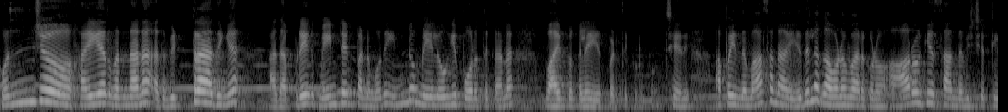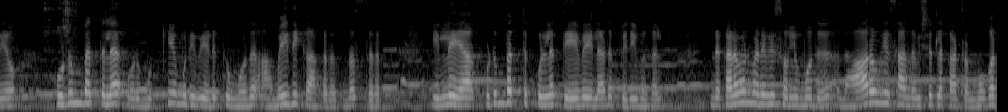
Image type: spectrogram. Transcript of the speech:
கொஞ்சம் ஹையர் வந்தானே அதை விட்டுறாதீங்க. அதை அப்படியே மெயின்டைன் பண்ணும்போது இன்னும் மேலோங்கி போகிறதுக்கான வாய்ப்புகளை ஏற்படுத்தி கொடுக்கும். சரி அப்போ இந்த மாதம் நான் எதில் கவனமாக இருக்கணும்? ஆரோக்கியம் சார்ந்த விஷயத்துலையோ குடும்பத்தில் ஒரு முக்கிய முடிவு எடுக்கும்போது அமைதி காக்கிறது தான் சிறப்பு. இல்லையா? குடும்பத்துக்குள்ளே தேவையில்லாத பிரிவுகள். இந்த கணவன் மனைவி சொல்லும்போது அந்த ஆரோக்கியம் சார்ந்த விஷயத்தில் காட்டுற முக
